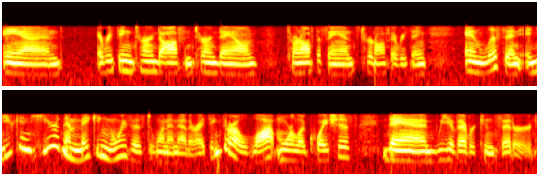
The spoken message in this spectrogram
and everything turned off and turned down, turn off the fans, turn off everything and listen and you can hear them making noises to one another. I think they're a lot more loquacious than we have ever considered.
